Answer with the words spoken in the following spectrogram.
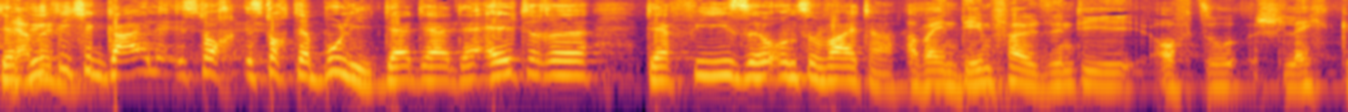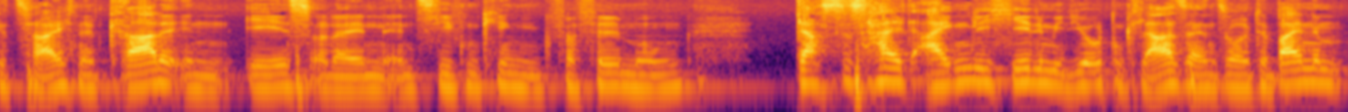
Der Ja, wirkliche Geile ist doch, ist doch der Bully, der, der, der Ältere, der Fiese und so weiter. Aber in dem Fall sind die oft so schlecht gezeichnet, gerade in Es oder in, in Stephen King-Verfilmungen, dass es halt eigentlich jedem Idioten klar sein sollte. Bei einem,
